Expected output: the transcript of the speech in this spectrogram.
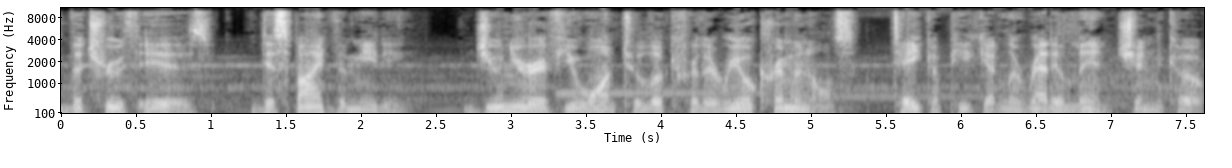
The truth is, Despite the meeting, Junior if you want to look for the real criminals, take a peek at Loretta Lynch and co.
